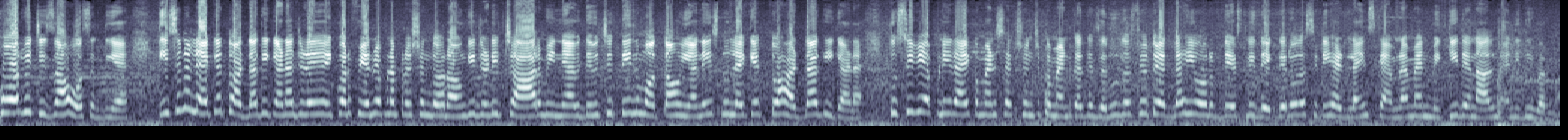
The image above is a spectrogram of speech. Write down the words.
ਹੋਰ ਵੀ ਚੀਜ਼ਾਂ ਹੋ ਸਕਦੀਆਂ ਹੈ। ਇਸ ਨੂੰ ਲੈ ਕੇ ਤੁਹਾਡਾ ਕੀ ਕਹਿਣਾ? ਜਿਹੜੇ ਇੱਕ ਵਾਰ ਫੇਰ ਮੈਂ ਆਪਣਾ ਪ੍ਰਸ਼ਨ ਦੁਹਰਾਉਂਗੀ, ਜਿਹੜੀ 4 ਮਹੀਨਿਆਂ ਦੇ ਵਿੱਚ ਤਿੰਨ ਮੌਤਾਂ ਹੋਈਆਂ ਨੇ, ਇਸ ਨੂੰ ਲੈ ਕੇ ਤੁਹਾਡਾ ਕੀ ਕਹਿਣਾ ਤੁਸੀਂ ਵੀ ਆਪਣੀ ਰਾਏ ਕਮੈਂਟ ਸੈਕਸ਼ਨ 'ਚ ਕਮੈਂਟ ਕਰਕੇ ਜ਼ਰੂਰ ਦੱਸਿਓ ਤੇ ਇਦਾਂ ਹੀ ਹੋਰ ਅਪਡੇਟਸ ਲਈ ਦੇਖਦੇ ਰਹੋ। The city headlines cameraman Vicky ਦੇ ਨਾਲ, ਮੈਂ ਨਿਧੀ ਵਰਮਾ।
